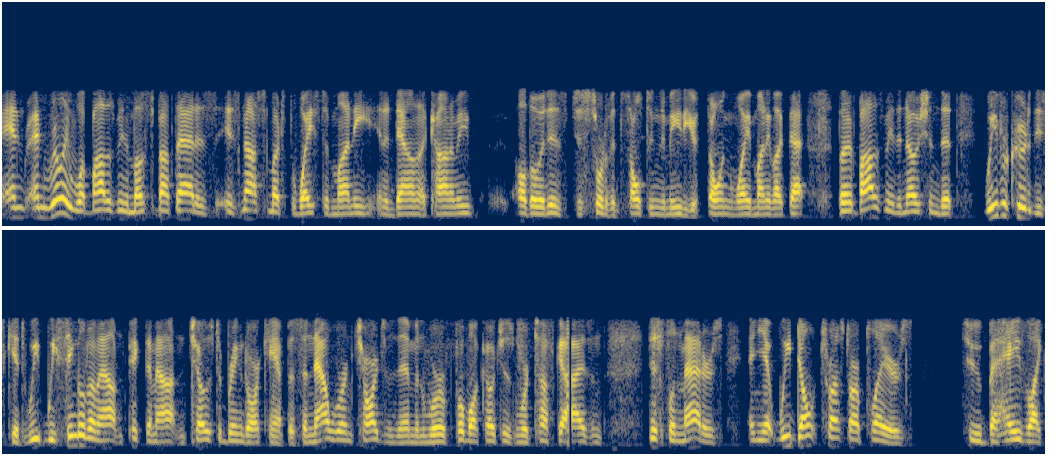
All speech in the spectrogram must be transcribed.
and and really, what bothers me the most about that is is not so much the waste of money in a down economy, although it is just sort of insulting to me that you're throwing away money like that. But it bothers me the notion that we've recruited these kids, we we singled them out and picked them out and chose to bring to our campus, and now we're in charge of them, and we're football coaches and we're tough guys, and discipline matters, and yet we don't trust our players to behave like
